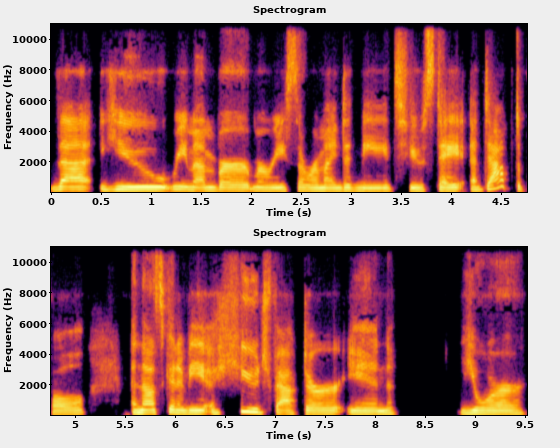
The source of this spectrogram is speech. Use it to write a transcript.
that you remember Marisa reminded me to stay adaptable. And that's going to be a huge factor in your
